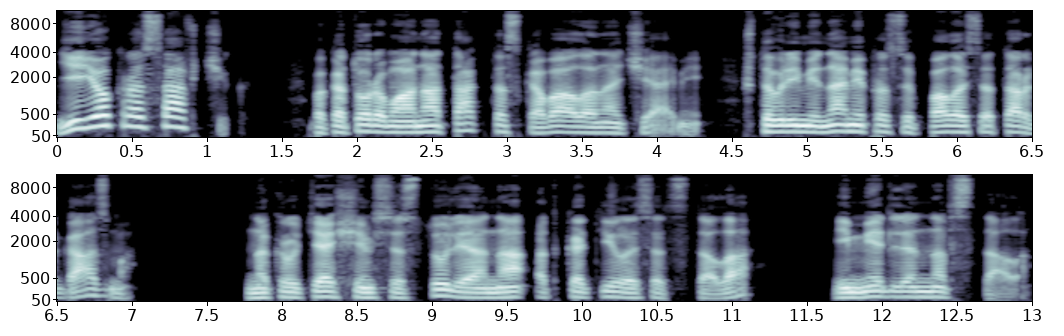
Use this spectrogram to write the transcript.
Ее красавчик, по которому она так тосковала ночами, что временами просыпалась от оргазма. На крутящемся стуле она откатилась от стола, и медленно встала.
